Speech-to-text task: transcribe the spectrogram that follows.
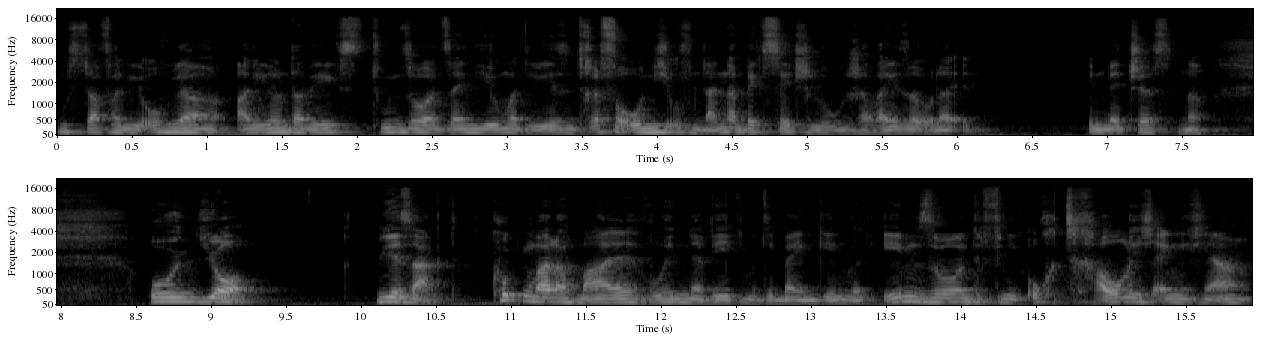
Mustafa Ali auch wieder alleine unterwegs, tun so, als seien die irgendwas gewesen, treffen auch nicht aufeinander Backstage, logischerweise, oder in Matches, ne. Und ja, wie gesagt, gucken wir doch mal, wohin der Weg mit den beiden gehen wird. Ebenso, und das finde ich auch traurig eigentlich, ja,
